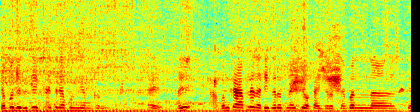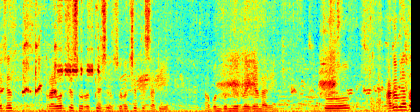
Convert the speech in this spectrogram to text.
त्या पद्धतीचे काहीतरी आपण नियम करू. काय म्हणजे आपण काय आपल्यासाठी करत नाही किंवा काय करत नाही पण त्याच्यात ड्रायव्हरच्या सुरक्षे सुरक्षिततेसाठी आपण तो निर्णय घेणार आहे. तो आगामी आता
